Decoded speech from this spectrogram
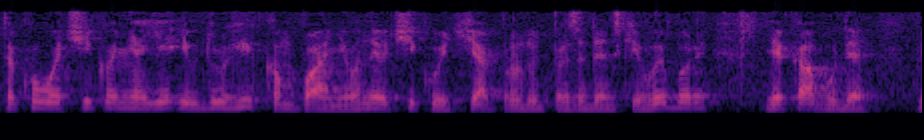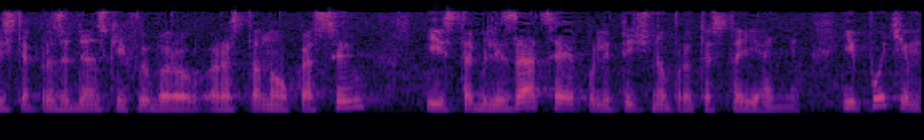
такого очікування є і в других компаній. Вони очікують, як пройдуть президентські вибори, яка буде після президентських виборів розстановка сил і стабілізація політичного протистояння. І потім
